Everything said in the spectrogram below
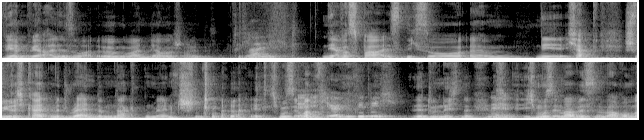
werden wir alle so irgendwann? Ja, wahrscheinlich. Vielleicht. Nee, aber Spa ist nicht so. Ähm, nee, ich habe Schwierigkeiten mit random nackten Menschen. Tut mir leid. Ich muss Ja, immer. ich irgendwie nicht. Ja, du nicht, ne? Nee. Ich, ich muss immer wissen, warum,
